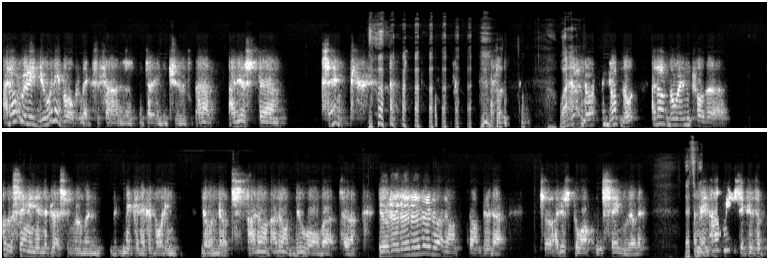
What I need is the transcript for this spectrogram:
I don't really do any vocal exercises, to tell you the truth. Uh, I just um, sing. I wow, don't go, I don't go. I don't go in for the the singing in the dressing room and making everybody go nuts. I don't. I don't do all that. Uh, I don't. I don't do that. So I just go out and sing. Really. that's I mean, our music is a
